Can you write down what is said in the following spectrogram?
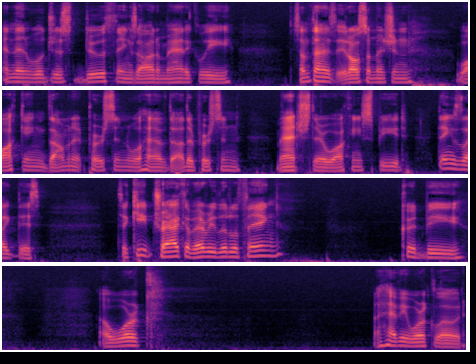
and then we'll just do things automatically. Sometimes it also mentioned walking dominant person will have the other person match their walking speed. Things like this. To keep track of every little thing could be a work a heavy workload.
